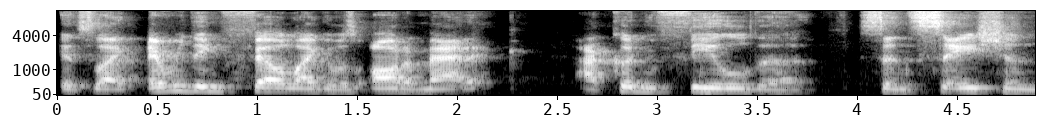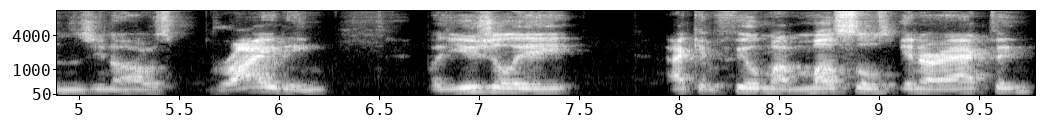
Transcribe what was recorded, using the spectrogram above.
It's like everything felt like it was automatic. I couldn't feel the sensations. You know, I was riding, but usually I can feel my muscles interacting.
